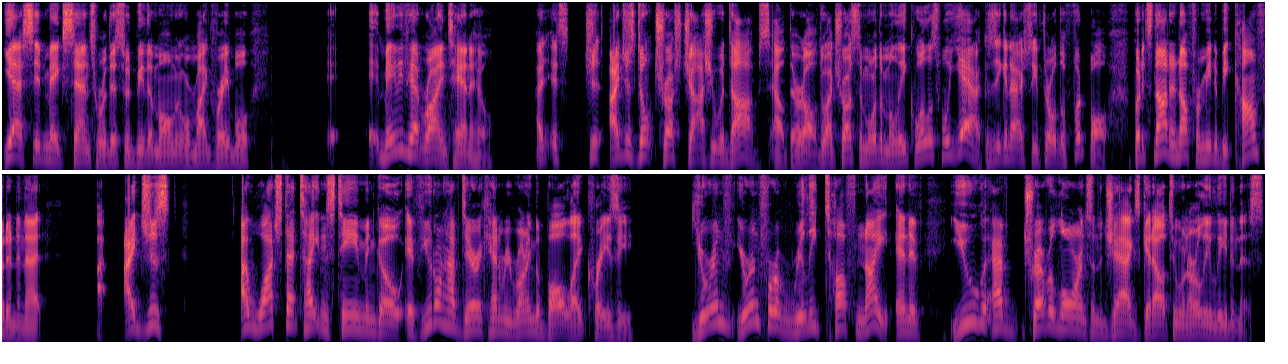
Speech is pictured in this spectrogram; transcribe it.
Yes, it makes sense where this would be the moment where Mike Vrabel. eh, eh, Maybe if you had Ryan Tannehill. I, it's just, I just don't trust Joshua Dobbs out there at all. Do I trust him more than Malik Willis? Well, yeah, because he can actually throw the football. But it's not enough for me to be confident in that. I, just I watch that Titans team and go, if you don't have Derrick Henry running the ball like crazy, you're in you're in for a really tough night. And if you have Trevor Lawrence and the Jags get out to an early lead in this,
